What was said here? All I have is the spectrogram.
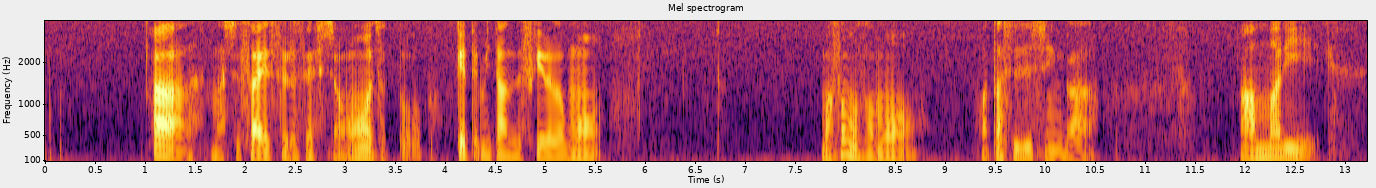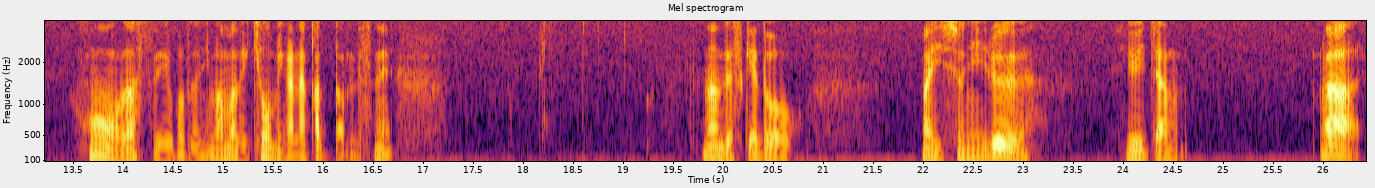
が、まあ、主催するセッションをちょっと受けてみたんですけれども、まあ、そもそも私自身があんまり本を出すということに今まで興味がなかったんですね。なんですけど、まあ、一緒にいるゆいちゃんが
